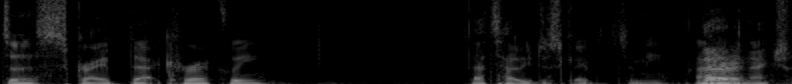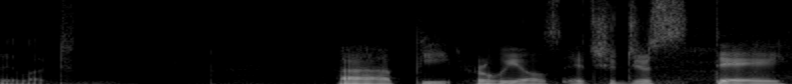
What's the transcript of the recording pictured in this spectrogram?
described that correctly, that's how he described it to me. I Alright. haven't actually looked. Uh, feet or wheels. It should just stay.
